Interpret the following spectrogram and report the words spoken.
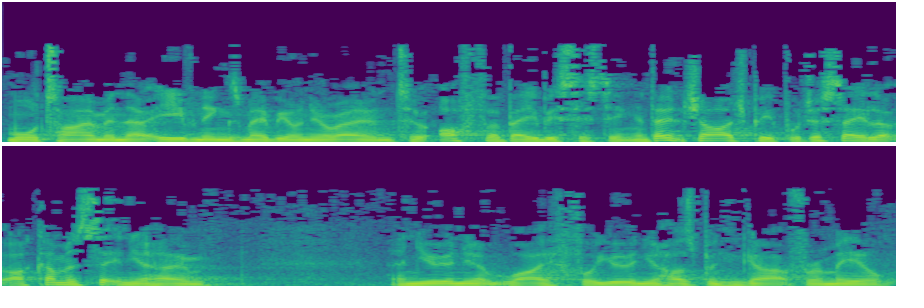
more time in their evenings maybe on your own to offer babysitting and don't charge people. Just say, look, I'll come and sit in your home and you and your wife or you and your husband can go out for a meal,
